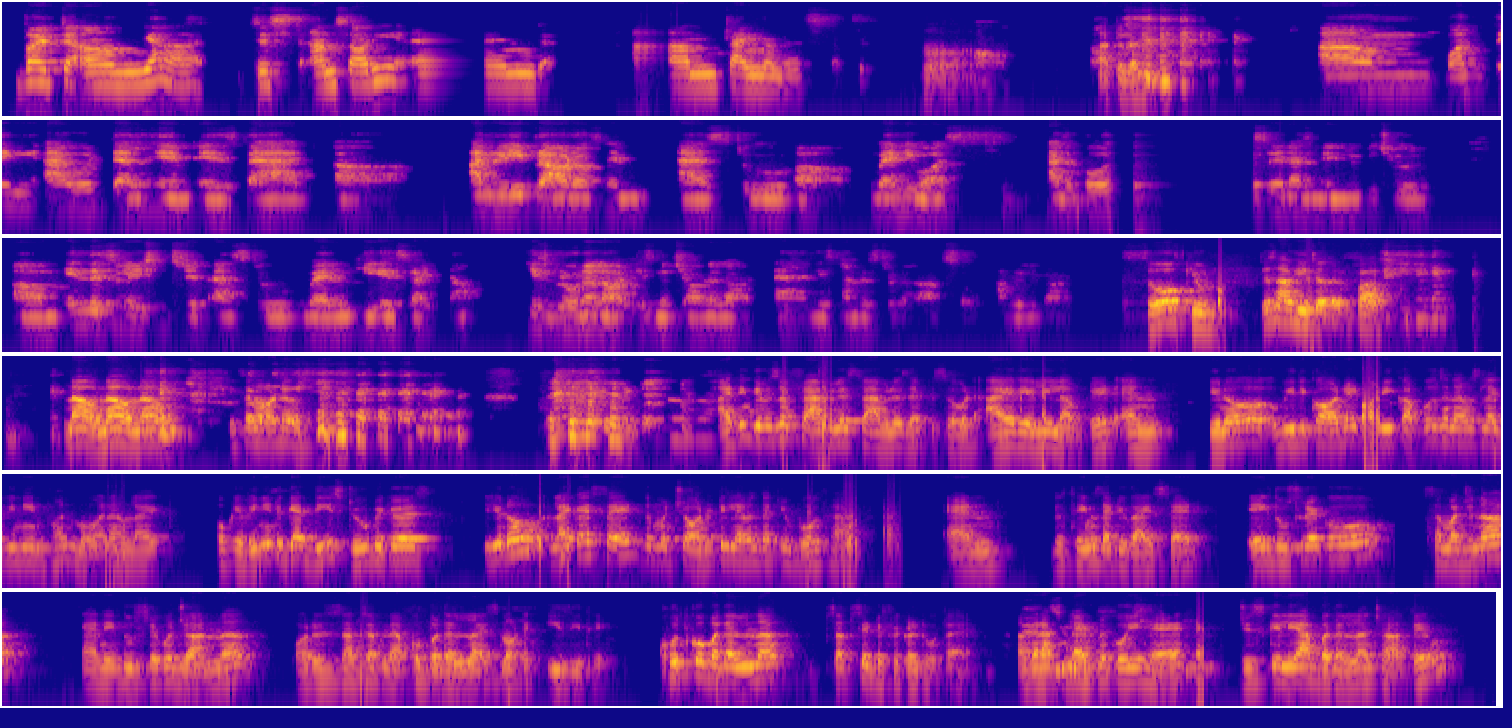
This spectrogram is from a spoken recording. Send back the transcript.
but um yeah, just I'm sorry and I'm trying my best. That's Um, one thing I would tell him is that uh, I'm really proud of him as to uh, where he was as a person, as an individual, um, in this relationship as to where he is right now. He's grown a lot, he's matured a lot, and he's understood a lot. So I'm really proud. So cute. Just hug each other fast. Now, now, now. It's an order. I think it was a fabulous, fabulous episode. I really loved it. And, you know, we recorded three couples, and I was like, we need one more. And I'm like, okay, we need to get these two because, you know, like I said, the maturity level that you both have and the things that you guys said, एक दूसरे को समझना and एक दूसरे को जानना और उस हिसाब से अपने आप को बदलना is not a easy thing खुद को बदलना सबसे डिफ़िकल्ट होता है अगर आपकी लाइफ में कोई है जिसके लिए आप बदलना चाहते हो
